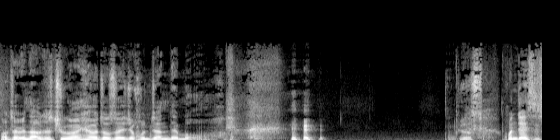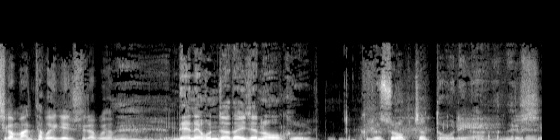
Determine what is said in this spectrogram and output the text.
어차피 남자친구랑 헤어져서 이제 혼자인데 뭐. 그렇습니다. 혼자 있을 시간 많다고 얘기해 주시라고요. 내내 혼자다 이제 너 그, 그럴 순 없죠 또 우리가. 예, 네. 윤조 씨.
